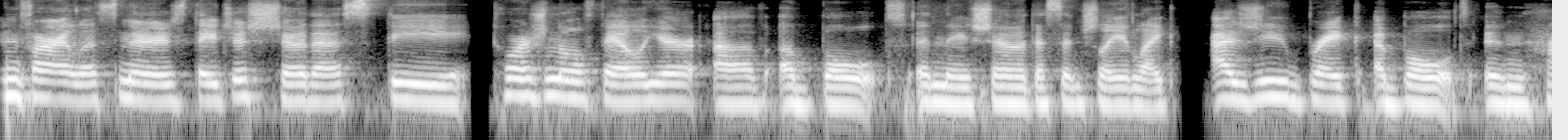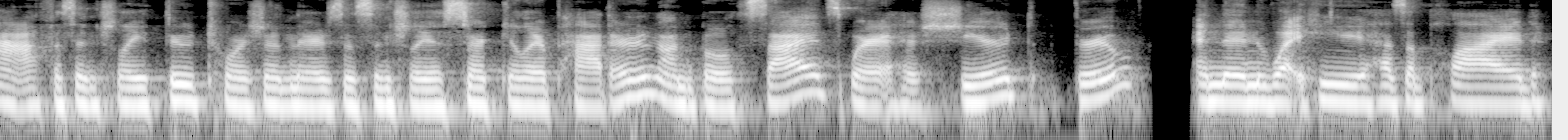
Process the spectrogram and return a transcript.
and for our listeners, they just showed us the torsional failure of a bolt. And they showed essentially like as you break a bolt in half, essentially through torsion, there's essentially a circular pattern on both sides where it has sheared through. And then what he has applied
